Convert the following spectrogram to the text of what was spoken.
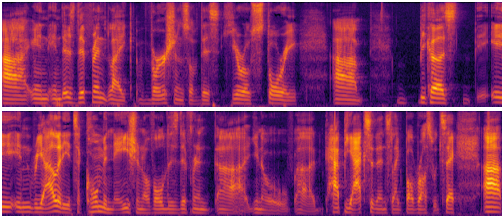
uh, and and there's different like versions of this hero story, uh, because in reality, it's a culmination of all these different, uh, you know, uh, happy accidents, like Bob Ross would say. Uh,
